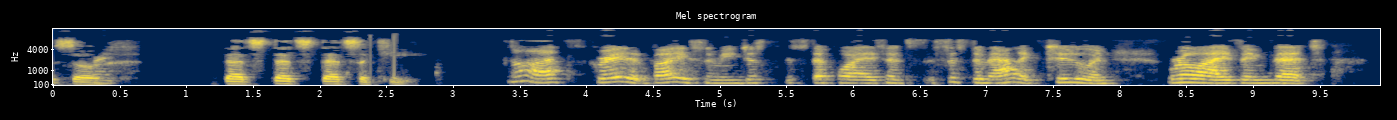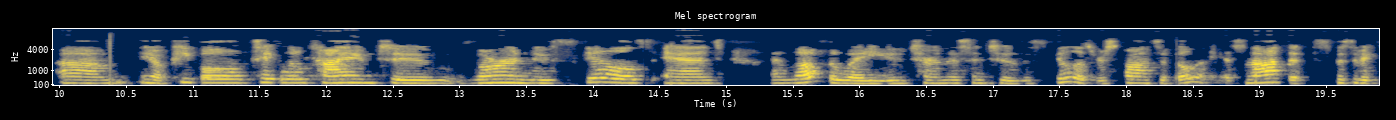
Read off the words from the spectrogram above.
so right. that's that's that's the key. No, that's great advice. I mean, just stepwise, it's systematic too, and realizing that um, you know people take a little time to learn new skills and I love the way you turn this into the skill as responsibility. It's not that specific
